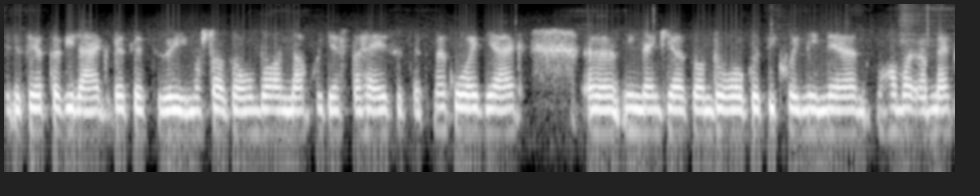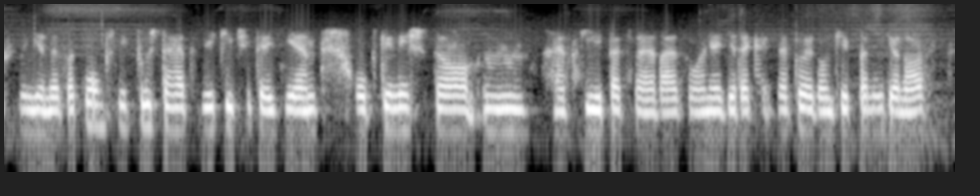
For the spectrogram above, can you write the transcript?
hogy azért a világ vezetői most azon vannak, hogy ezt a helyzetet megoldják. Mindenki azon dolgozik, hogy minél hamarabb megszűnjön ez a konfliktus, tehát egy kicsit egy ilyen optimista mm, hát képet felvázolni a gyerekeknek, tulajdonképpen ugyanazt,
